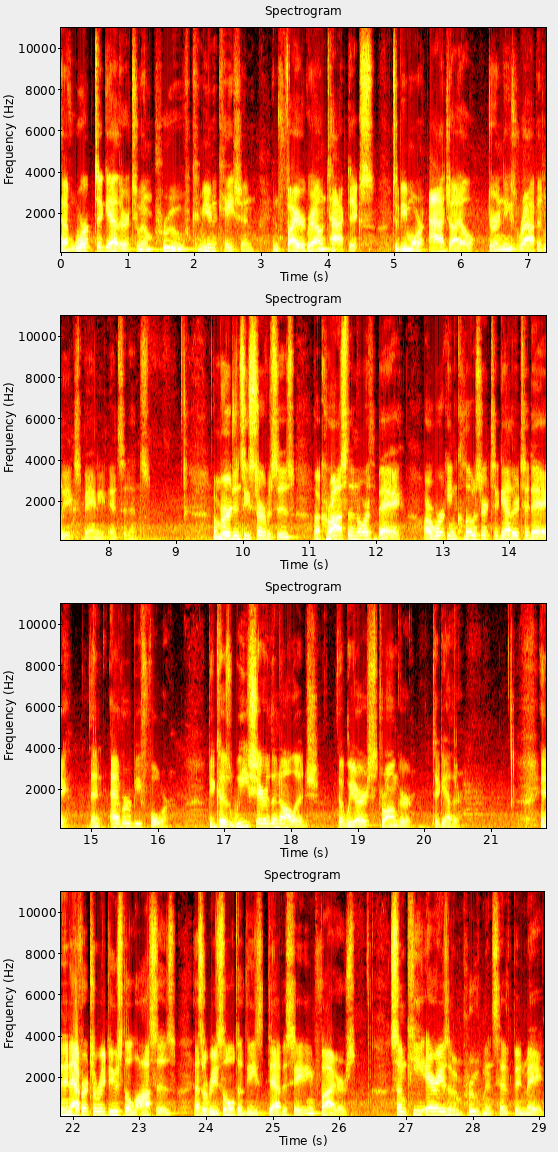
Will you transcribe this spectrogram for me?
have worked together to improve communication and fireground tactics to be more agile during these rapidly expanding incidents. Emergency services across the North Bay are working closer together today than ever before because we share the knowledge that we are stronger together. In an effort to reduce the losses as a result of these devastating fires, some key areas of improvements have been made.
